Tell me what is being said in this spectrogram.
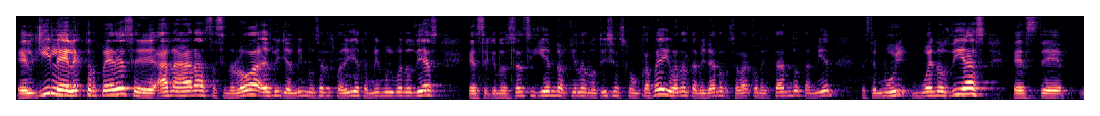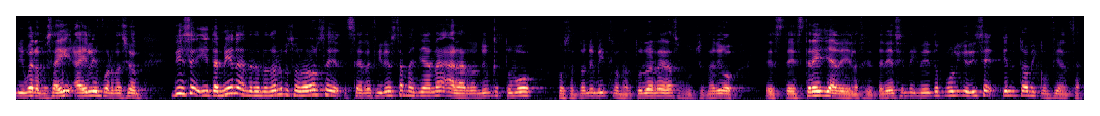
el Guile, el Héctor Pérez, eh, Ana Ara hasta Sinaloa, es Villamín González Padilla, también muy buenos días, este que nos están siguiendo aquí en las noticias con café, Iván Altamirano que se va conectando también, este muy buenos días, este, y bueno, pues ahí, ahí la información. Dice, y también Andrés Manuel López Obrador se, se refirió esta mañana a la reunión que tuvo José Antonio Mit con Arturo Herrera, su funcionario este, estrella de la Secretaría de Hacienda y Crédito Público, y dice, tiene toda mi confianza.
